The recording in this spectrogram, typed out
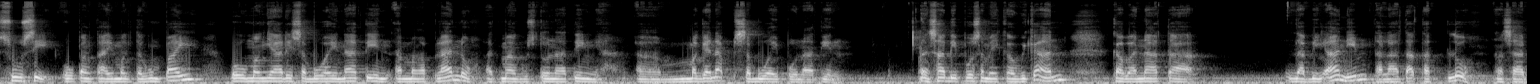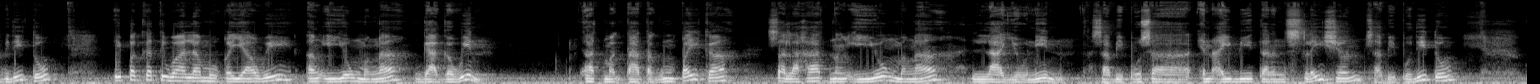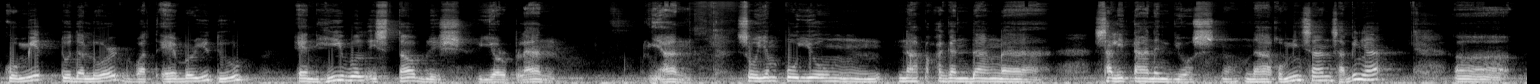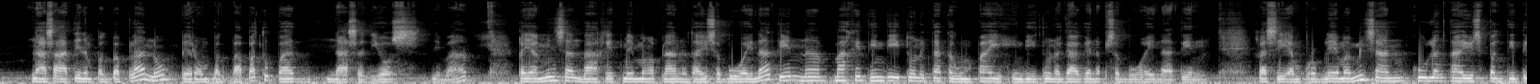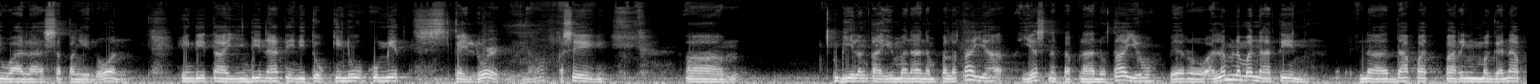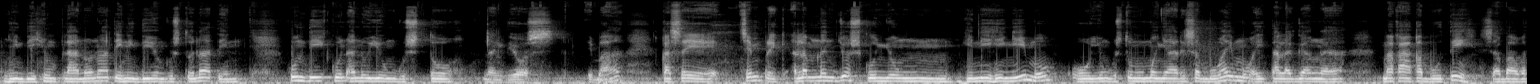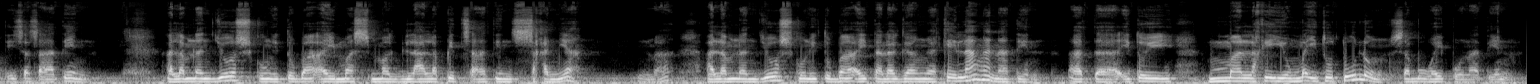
susi upang tayo magtagumpay o mangyari sa buhay natin ang mga plano at mga gusto nating ah, maganap sa buhay po natin. Ang sabi po sa may kawikaan, Kabanata 16, talata 3, ang sabi dito, ipagkatiwala mo kay Yahweh ang iyong mga gagawin at magtatagumpay ka sa lahat ng iyong mga layunin. Sabi po sa NIV translation, sabi po dito, Commit to the Lord whatever you do and He will establish your plan. Yan. So yan po yung napakagandang ah, salita ng Diyos no? na kung minsan sabi nga ah, nasa atin ang pagpaplano pero ang pagpapatupad nasa Diyos, di ba? Kaya minsan bakit may mga plano tayo sa buhay natin na bakit hindi ito nagtatagumpay, hindi ito nagaganap sa buhay natin. Kasi ang problema minsan kulang tayo sa pagtitiwala sa Panginoon. Hindi tayo hindi natin ito kinukumit kay Lord, no? Kasi um, bilang tayo mananampalataya, yes, nagpaplano tayo, pero alam naman natin na dapat paring maganap hindi yung plano natin, hindi yung gusto natin, kundi kung ano yung gusto ng Diyos. 'di ba? Kasi siyempre alam ng Diyos kung yung hinihingi mo o yung gusto mo mangyari sa buhay mo ay talagang ah, makakabuti sa bawat isa sa atin. Alam ng Diyos kung ito ba ay mas maglalapit sa atin sa Kanya. Diba? Alam ng Diyos kung ito ba ay talagang ah, kailangan natin at ah, ito'y malaki yung maitutulong sa buhay po natin.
